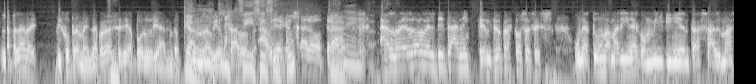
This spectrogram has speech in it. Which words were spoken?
La palabra discúlpeme, la palabra sería boludeando, pero no la voy a usar. Habría que usar otra. Alrededor del Titanic, que entre otras cosas es una tumba marina con 1500 almas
